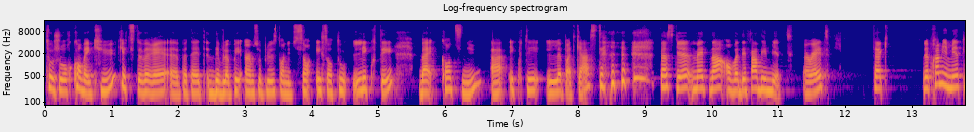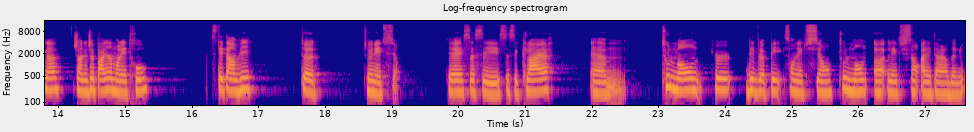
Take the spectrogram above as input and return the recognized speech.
toujours convaincu que tu devrais euh, peut-être développer un peu plus ton intuition et surtout l'écouter, ben continue à écouter le podcast parce que maintenant on va défaire des mythes, alright? Fait que le premier mythe là, j'en ai déjà parlé dans mon intro. Si t'es envie, tu as une intuition. Ok, ça c'est ça c'est clair. Euh, tout le monde peut développer son intuition. Tout le monde a l'intuition à l'intérieur de nous.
